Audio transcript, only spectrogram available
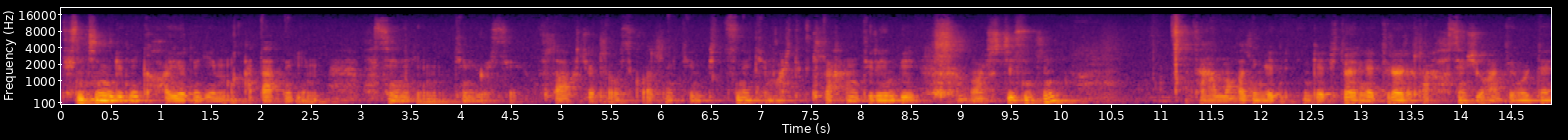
Тэгсэн чинь ингээд нэг хоёр нэг юм гадаад нэг юм хосын нэг юм тийм байсан. Влогч болов эсвэл нэг тийм битсэн нэг тийм артиклаахан тэрийг би уншижсэн чинь за Монгол ингээд ингээд бид хоёр ингээд тэр хоёр болохоор хос юм шиг хаан. Тэнгүүдээ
